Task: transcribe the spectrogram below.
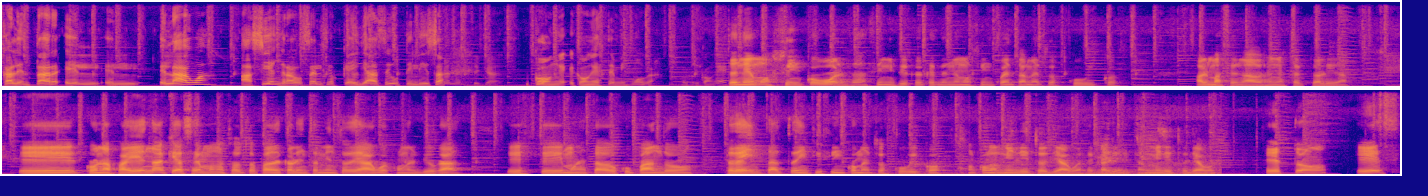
calentar el, el, el, agua a 100 grados Celsius, que ya se utiliza Con este gas. con, con este mismo gas. Ok. Con este- Tenemos 5 bolsas, significa que tenemos 50 metros cúbicos almacenados en esta actualidad. Eh, con la faena que hacemos nosotros para el calentamiento de agua con el biogás, este, hemos estado ocupando 30, 35 metros cúbicos, son como mil litros de agua se calientan, mil litros de agua. Esto es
